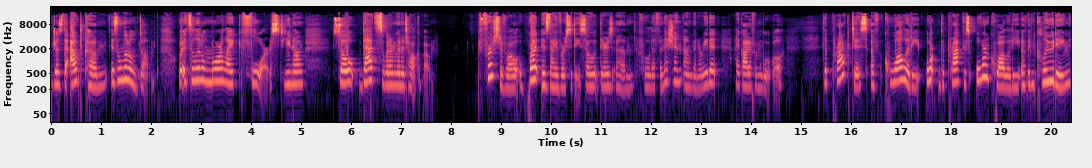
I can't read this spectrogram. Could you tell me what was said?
just the outcome is a little dumb or it's a little more like forced, you know? So that's what I'm going to talk about. First of all, what is diversity? So there's a um, full definition. I'm going to read it. I got it from Google. The practice of quality or the practice or quality of including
